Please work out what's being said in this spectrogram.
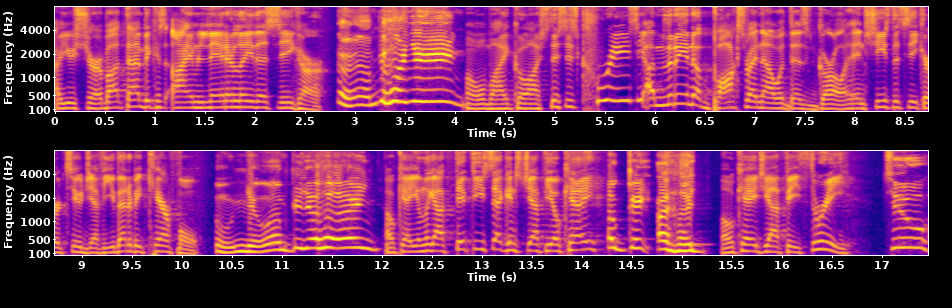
Are you sure about that? Because I'm literally the Seeker. I'm hunting. Oh my gosh, this is crazy. I'm literally in a box right now with this girl, and she's the Seeker too, Jeffy. You better be careful. Oh no, I'm gonna hide. Okay, you only got 50 seconds, Jeffy, okay? Okay, I hide. Okay, Jeffy. Three, two,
